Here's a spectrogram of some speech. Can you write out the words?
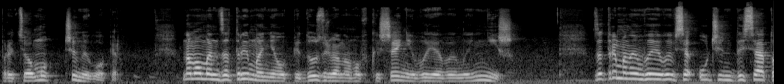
При цьому чинив опір. На момент затримання у підозрюваного в кишені виявили ніж. Затриманим виявився учень 10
